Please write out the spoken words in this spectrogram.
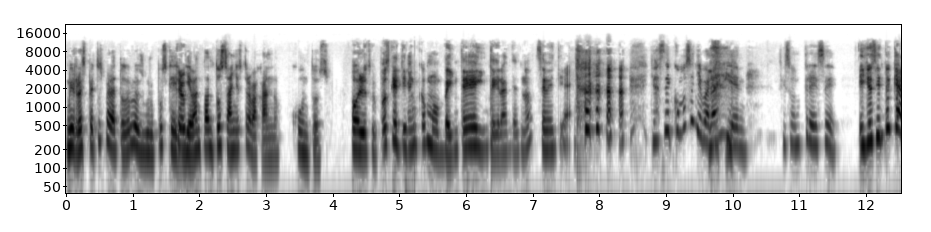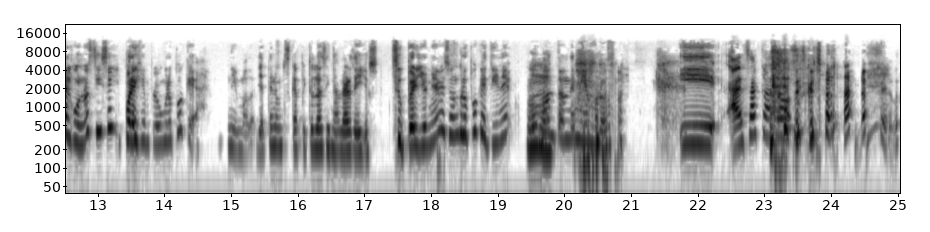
Mis respetos para todos los grupos que llevan tantos años trabajando juntos. O los grupos que tienen como 20 integrantes, ¿no? Se ven ya sé, ¿cómo se llevarán bien si son 13? Y yo siento que algunos sí se, por ejemplo, un grupo que ah, ni modo, ya tenemos capítulos sin hablar de ellos. Super Junior es un grupo que tiene un montón de miembros. y han sacado. Se escucha raro, perdón.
